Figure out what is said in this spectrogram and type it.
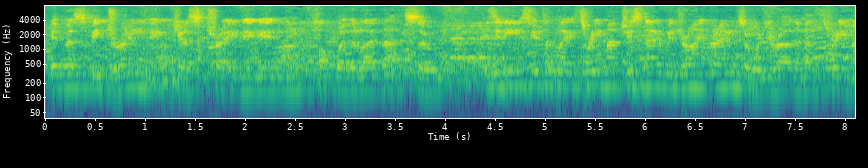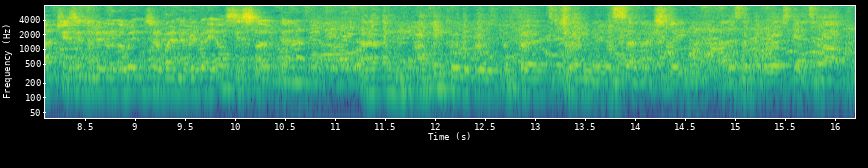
It must be draining just training in hot weather like that. So, is it easier to play three matches now with dry grounds, or would you rather have three matches in the middle of the winter when everybody else is slowed down? Um, I think all the boys prefer to train in the sun actually. Uh, there's worse getting hot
